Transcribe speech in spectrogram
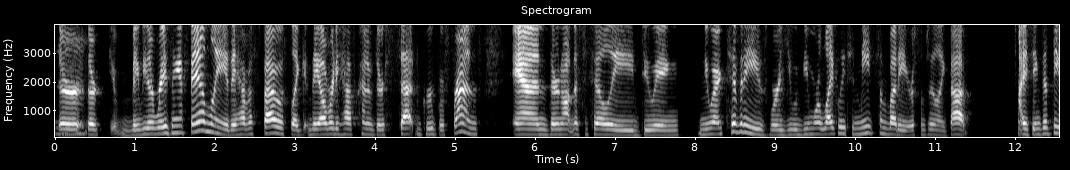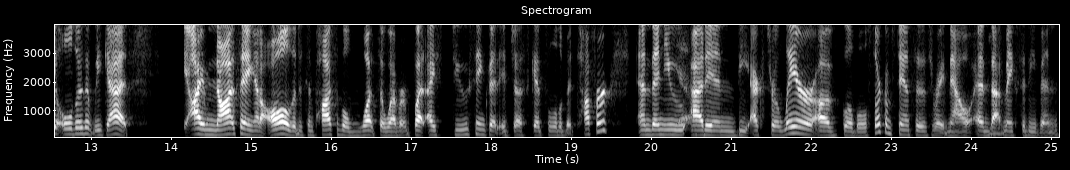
they're mm-hmm. they're maybe they're raising a family they have a spouse like they already have kind of their set group of friends and they're not necessarily doing new activities where you would be more likely to meet somebody or something like that i think that the older that we get i'm not saying at all that it's impossible whatsoever but i do think that it just gets a little bit tougher and then you yeah. add in the extra layer of global circumstances right now and that mm-hmm. makes it even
